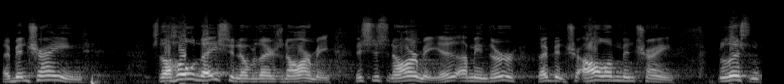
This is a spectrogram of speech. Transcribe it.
They've been trained. So the whole nation over there is an army. It's just an army. I mean, they're, they've been all of them been trained. But listen,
